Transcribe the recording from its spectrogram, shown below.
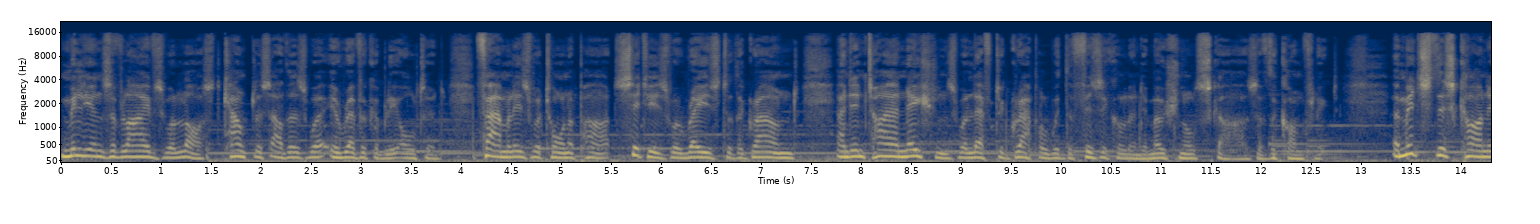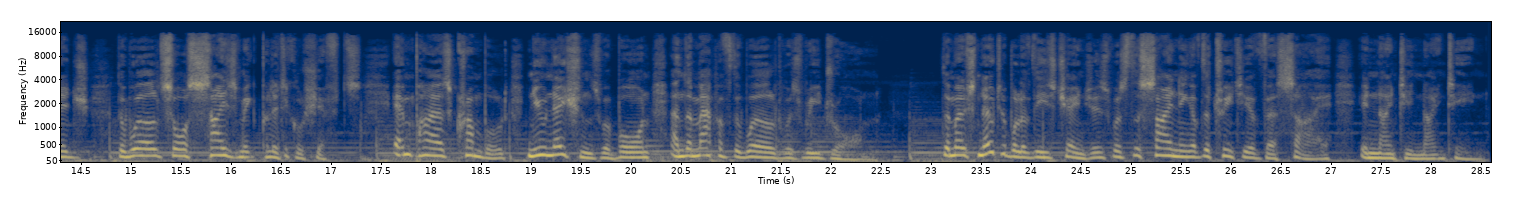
Millions of lives were lost, countless others were irrevocably altered. Families were torn apart, cities were razed to the ground, and entire nations were left to grapple with the physical and emotional scars of the conflict. Amidst this carnage, the world saw seismic political shifts. Empires crumbled, new nations were born, and the map of the world was redrawn. The most notable of these changes was the signing of the Treaty of Versailles in 1919.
